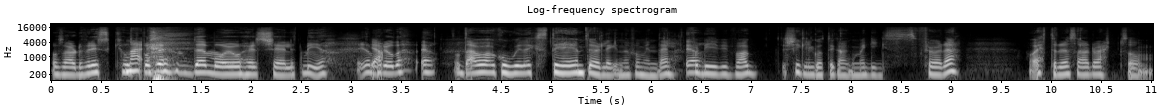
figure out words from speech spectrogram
og så er du frisk. Holdt på å si. Det må jo helst skje litt mye i en Ja. periode. Ja. Og der var covid ekstremt ødeleggende for min del, fordi vi var skikkelig godt i gang med gigs før det. Og etter det så har det vært sånn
